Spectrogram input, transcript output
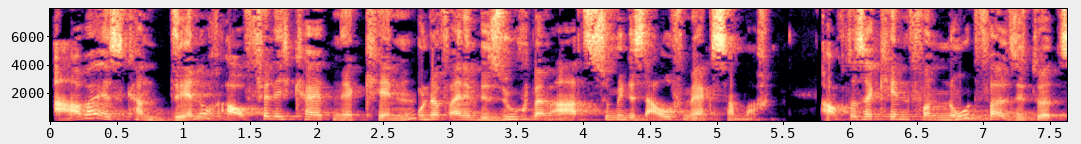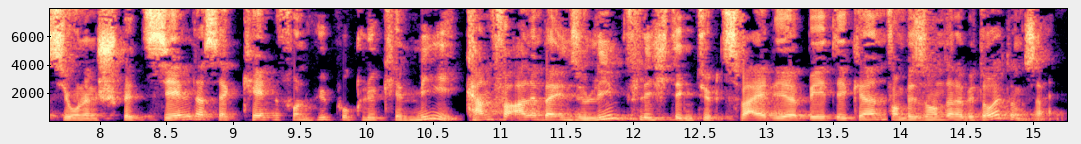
Aber es kann dennoch Auffälligkeiten erkennen und auf einen Besuch beim Arzt zumindest aufmerksam machen. Auch das Erkennen von Notfallsituationen, speziell das Erkennen von Hypoglykämie, kann vor allem bei insulinpflichtigen Typ-2-Diabetikern von besonderer Bedeutung sein.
